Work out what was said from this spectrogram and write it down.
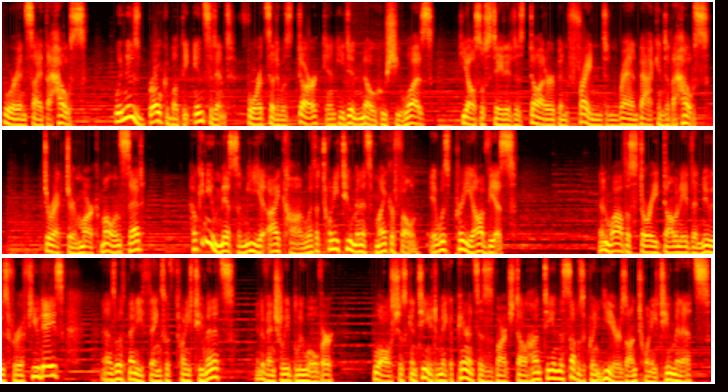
who were inside the house. When news broke about the incident, Ford said it was dark and he didn't know who she was. He also stated his daughter had been frightened and ran back into the house. Director Mark Mullins said, How can you miss a media icon with a 22 minutes microphone? It was pretty obvious. And while the story dominated the news for a few days, as with many things with 22 minutes, it eventually blew over. Walsh has continued to make appearances as Marg Delahunty in the subsequent years on 22 Minutes.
